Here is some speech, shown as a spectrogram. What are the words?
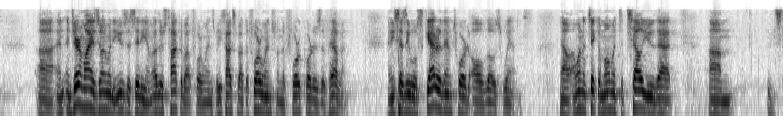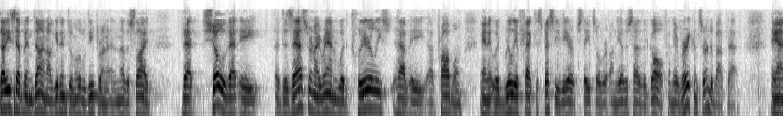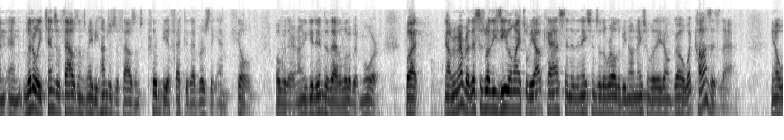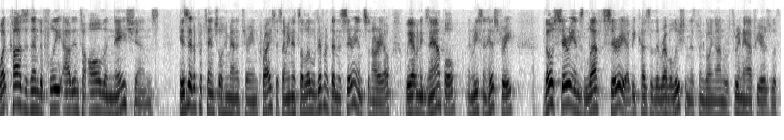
Uh, and, and, Jeremiah is the only one to use this idiom. Others talk about four winds, but he talks about the four winds from the four quarters of heaven. And he says he will scatter them toward all those winds. Now, I want to take a moment to tell you that um, studies have been done, I'll get into them a little deeper on another slide, that show that a, a disaster in Iran would clearly have a, a, problem and it would really affect especially the Arab states over on the other side of the Gulf. And they're very concerned about that. And, and literally tens of thousands, maybe hundreds of thousands, could be affected adversely and killed over there. And I'm going to get into that a little bit more. But now remember, this is where these Elamites will be outcast into the nations of the world. There'll be no nation where they don't go. What causes that? You know, what causes them to flee out into all the nations? Is it a potential humanitarian crisis? I mean, it's a little different than the Syrian scenario. We have an example in recent history those Syrians left Syria because of the revolution that's been going on for three and a half years with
